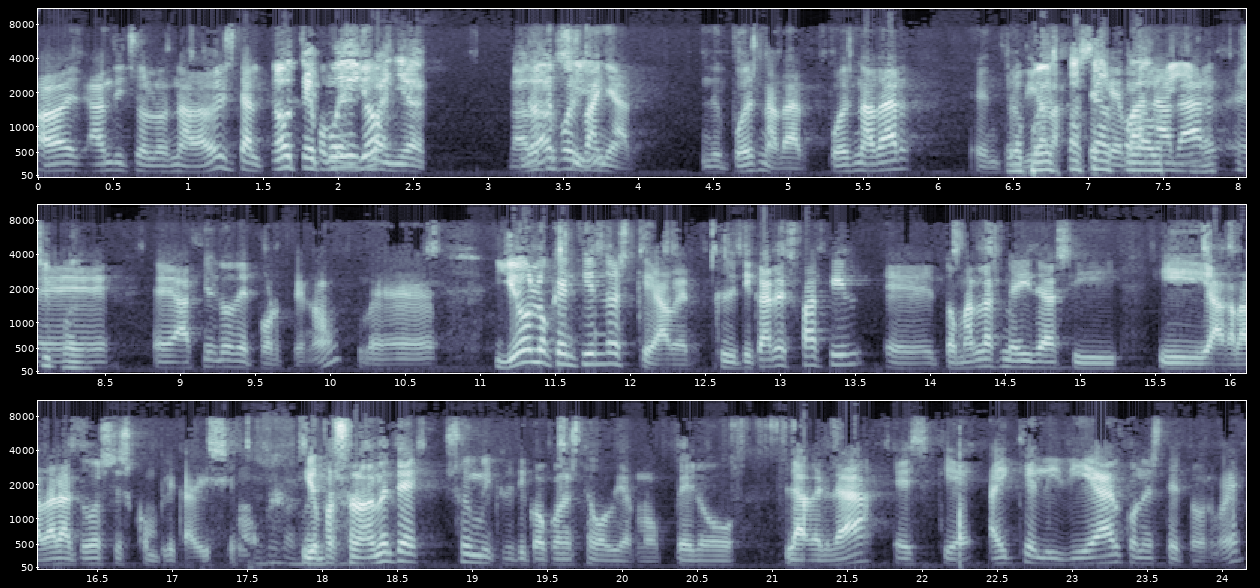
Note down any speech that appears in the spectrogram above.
han dicho los nadadores y tal. No te puedes yo- bañar. no te puedes sí. bañar. No Puedes nadar. Puedes nadar. En teoría, puedes la gente pasear que por va a la orilla, nadar ¿eh? Eh, haciendo deporte, ¿no? Eh, yo lo que entiendo es que, a ver, criticar es fácil, eh, tomar las medidas y, y agradar a todos es complicadísimo. Yo personalmente soy muy crítico con este gobierno, pero la verdad es que hay que lidiar con este toro, ¿eh?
